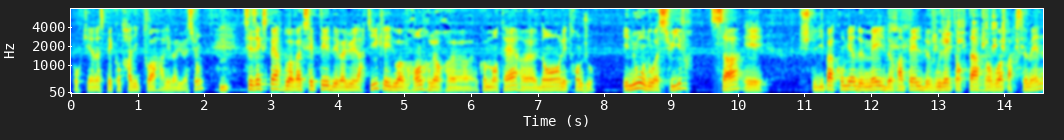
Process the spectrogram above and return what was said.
pour qu'il y ait un aspect contradictoire à l'évaluation. Mm. Ces experts doivent accepter d'évaluer l'article et ils doivent rendre leurs euh, commentaires euh, dans les 30 jours. Et nous, on doit suivre ça et je te dis pas combien de mails, de rappels de vous êtes en retard j'envoie par semaine,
